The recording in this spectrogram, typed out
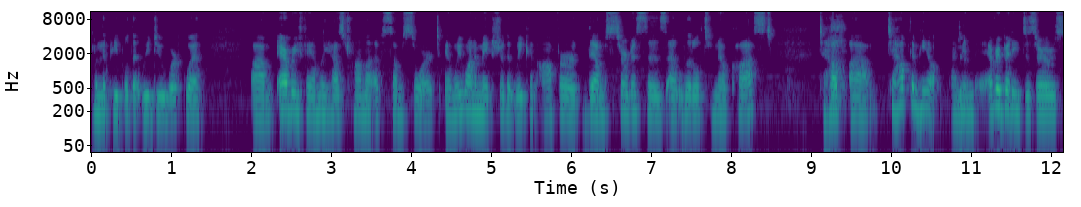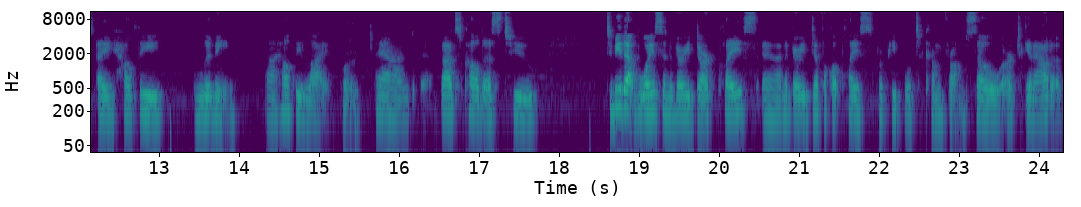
from the people that we do work with, um, every family has trauma of some sort, and we want to make sure that we can offer them services at little to no cost to help um, to help them heal. I Yeah. mean, everybody deserves a healthy living, a healthy life, Right. and God's called us to to be that voice in a very dark place and a very difficult place for people to come from so or to get out of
